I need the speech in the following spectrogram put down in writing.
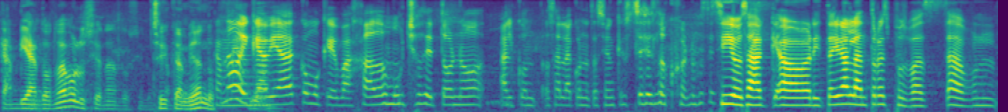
cambiando, no evolucionando, sino Sí, cambiando. Cam- No, y que Cambiando. había como que bajado mucho de tono, al con- o sea, la connotación que ustedes lo conocen. Sí, o sea, que ahorita ir al antro es pues vas a un...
